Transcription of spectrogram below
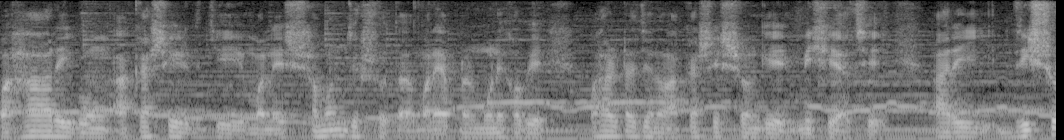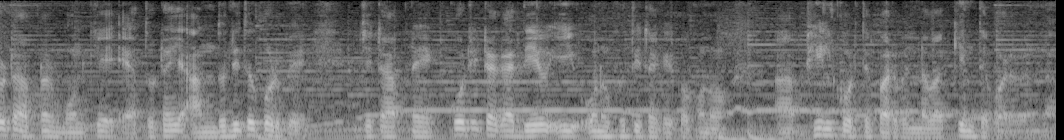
পাহাড় এবং আকাশের যে মানে সামঞ্জস্যতা মানে আপনার মনে হবে পাহাড়টা যেন আকাশের সঙ্গে মিশে আছে। আর এই দৃশ্যটা আপনার মনকে এতটাই আন্দোলিত করবে যেটা আপনি কোটি টাকা দিয়েও এই অনুভূতিটাকে কখনো ফিল করতে পারবেন না বা কিনতে পারবেন না।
